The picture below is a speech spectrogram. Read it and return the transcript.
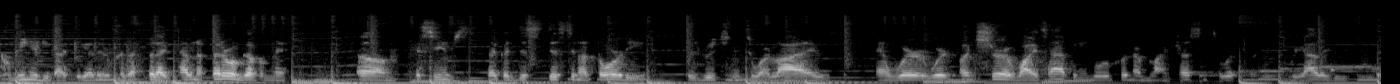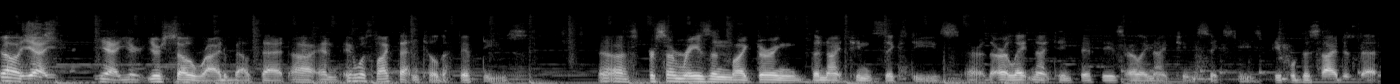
community back together. Because I feel like having a federal government, um, it seems like a dis- distant authority is reaching into our lives, and we're we're unsure of why it's happening, but we're putting our blind trust into it. Reality. Oh yeah, yeah, you're you're so right about that. Uh, and it was like that until the fifties uh, for some reason, like during the 1960s or the or late 1950s, early 1960s, people decided that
